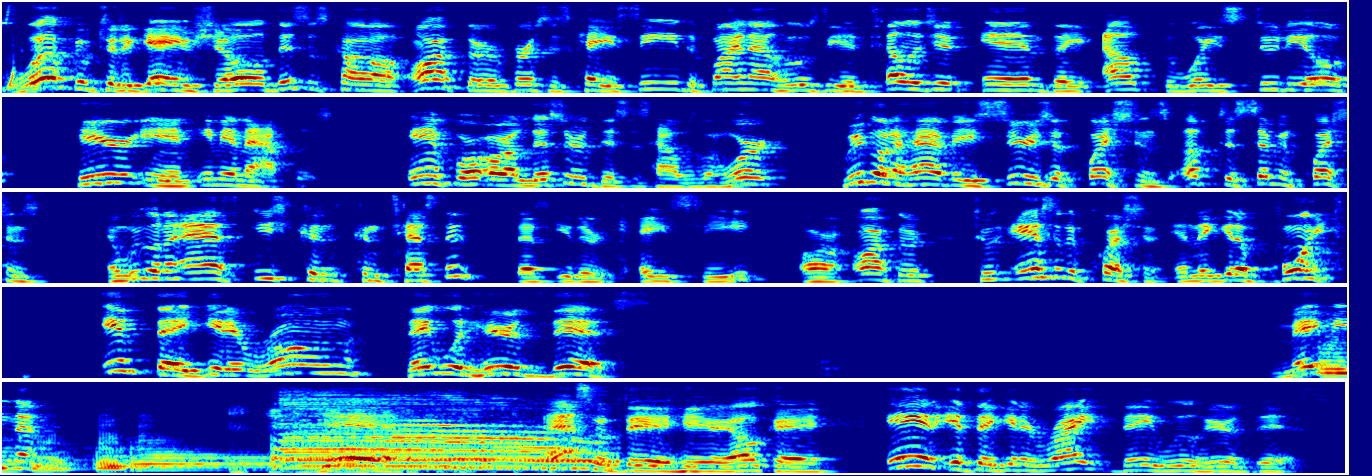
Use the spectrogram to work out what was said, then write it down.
Welcome to the game show. This is called Arthur versus KC to find out who's the intelligent in the Out the Way studio here in Indianapolis. And for our listeners, this is how it's going to work. We're going to have a series of questions, up to seven questions, and we're going to ask each con- contestant, that's either KC or Arthur, to answer the question, and they get a point. If they get it wrong, they would hear this. Maybe not. Yeah. That's what oh. they hear. Okay. And if they get it right, they will hear this.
